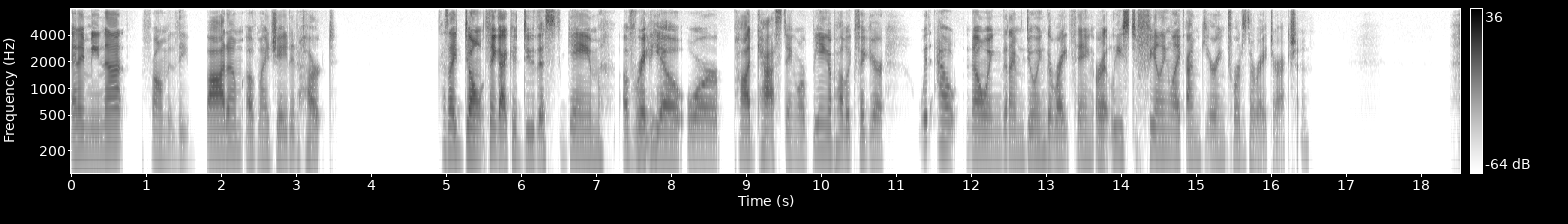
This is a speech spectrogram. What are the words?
And I mean that from the bottom of my jaded heart. Because I don't think I could do this game of radio or podcasting or being a public figure without knowing that I'm doing the right thing or at least feeling like I'm gearing towards the right direction.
